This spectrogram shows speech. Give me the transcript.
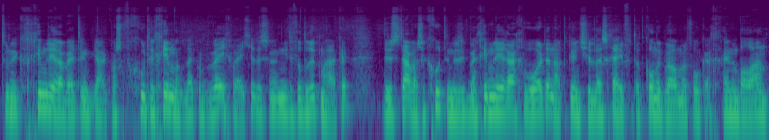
toen ik gymleraar werd, en ja, ik was goed in gym, want lekker bewegen, weet je. Dus niet te veel druk maken. Dus daar was ik goed in. Dus ik ben gymleraar geworden. Nou, het kunstje lesgeven, dat kon ik wel, maar vond ik echt geen bal aan.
